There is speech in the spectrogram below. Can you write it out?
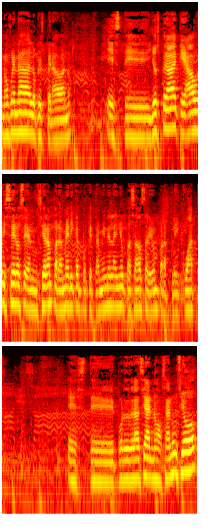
no fue nada lo que esperaba, ¿no? Este, yo esperaba que AO y Zero se anunciaran para América porque también el año pasado salieron para Play 4. Este, por desgracia no se anunció,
